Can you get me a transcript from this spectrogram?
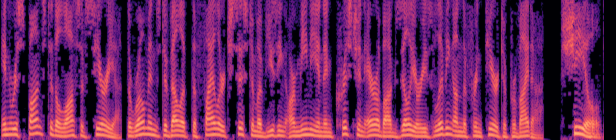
In response to the loss of Syria, the Romans developed the Phylarch system of using Armenian and Christian Arab auxiliaries living on the frontier to provide a shield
